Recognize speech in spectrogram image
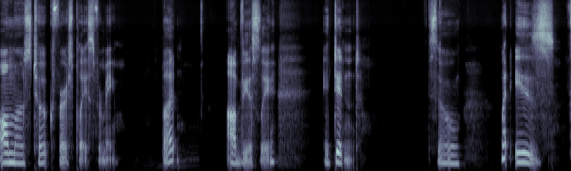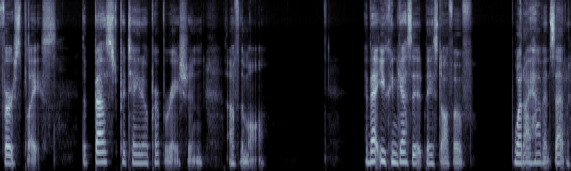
almost took first place for me, but obviously it didn't. So, what is first place? The best potato preparation of them all. I bet you can guess it based off of what I haven't said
